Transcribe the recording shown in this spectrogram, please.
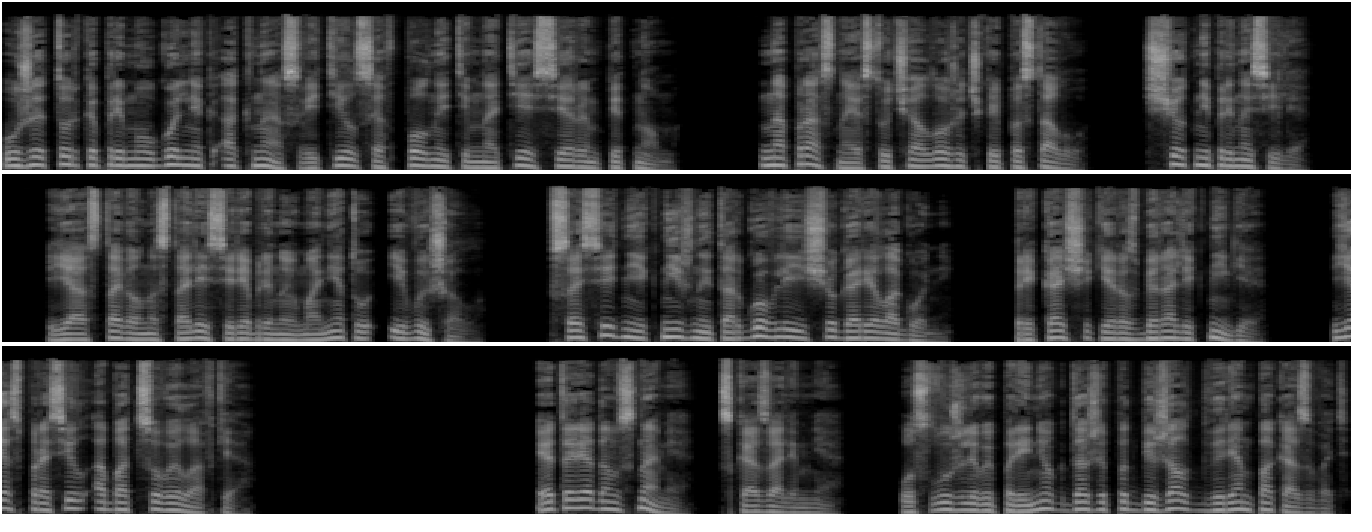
Уже только прямоугольник окна светился в полной темноте серым пятном. Напрасно я стучал ложечкой по столу. Счет не приносили. Я оставил на столе серебряную монету и вышел. В соседней книжной торговле еще горел огонь. Приказчики разбирали книги, я спросил об отцовой лавке. «Это рядом с нами», — сказали мне. Услужливый паренек даже подбежал к дверям показывать.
